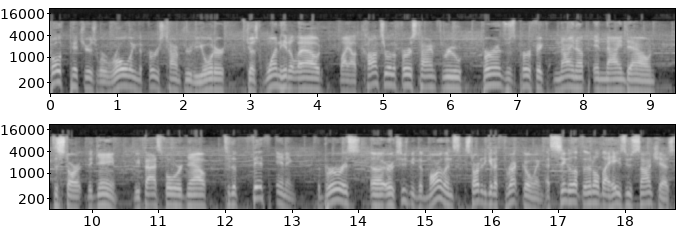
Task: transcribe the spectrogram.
Both pitchers were rolling the first time through the order. Just one hit allowed by Alcantara the first time through. Burnes was perfect, nine up and nine down to start the game. We fast forward now to the fifth inning. The Brewers, uh, or excuse me, the Marlins started to get a threat going. A single up the middle by Jesus Sanchez,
